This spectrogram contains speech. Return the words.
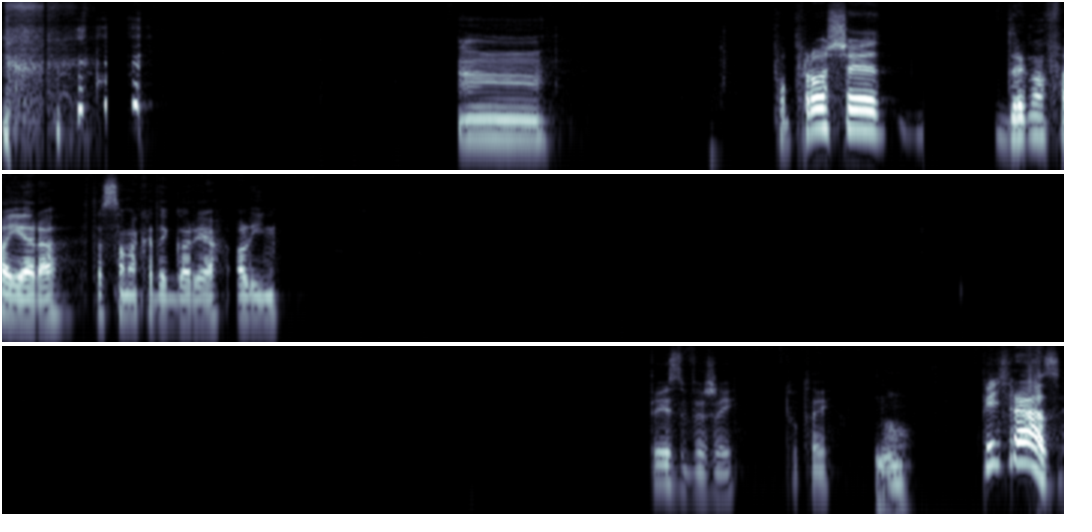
mm. Poproszę Dragonfire'a. Ta sama kategoria. All in. To jest wyżej. Tutaj. No, Pięć razy.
